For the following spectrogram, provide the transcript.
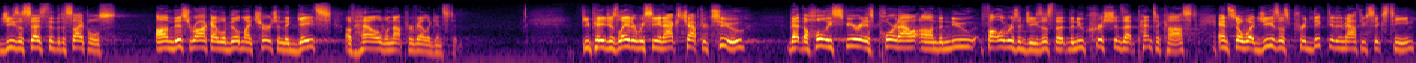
Jesus says to the disciples, On this rock I will build my church, and the gates of hell will not prevail against it. A few pages later, we see in Acts chapter 2 that the Holy Spirit is poured out on the new followers of Jesus, the, the new Christians at Pentecost. And so, what Jesus predicted in Matthew 16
